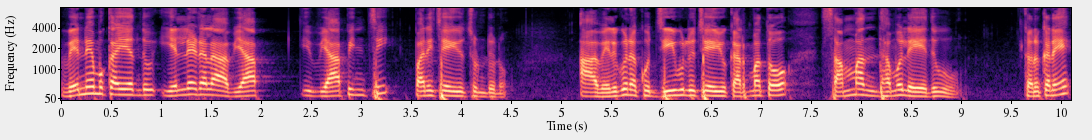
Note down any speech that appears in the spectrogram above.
వెన్నెముకయందు ఎల్లెడలా వ్యాప్ వ్యాపించి పనిచేయుచుండును ఆ వెలుగునకు జీవులు చేయు కర్మతో సంబంధము లేదు. కనుకనే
